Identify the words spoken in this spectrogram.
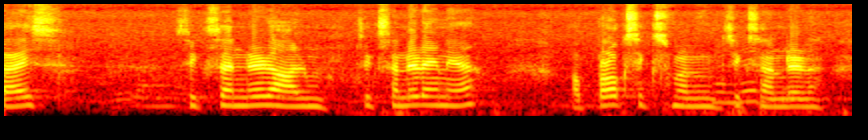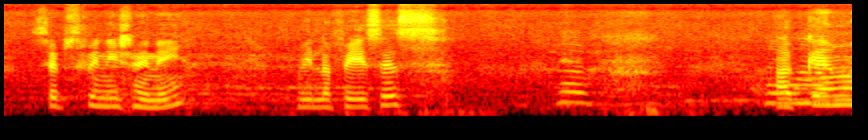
Guys six hundred all six hundred అయినాయా? Approx six one six hundred steps finish అయినాయి. వీళ్ళ ఫేసెస్ అక్కేమో?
